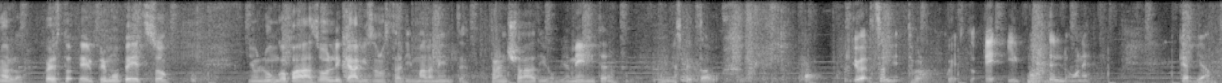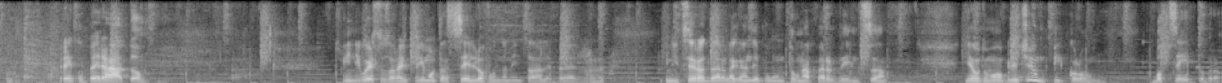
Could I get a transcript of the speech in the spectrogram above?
Allora questo è il primo pezzo di un lungo puzzle, i cavi sono stati malamente tranciati ovviamente, non mi aspettavo diversamente, però questo è il portellone che abbiamo recuperato. Quindi questo sarà il primo tassello fondamentale per iniziare a dare alla grande punta una parvenza di automobile. C'è un piccolo bozzetto però,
